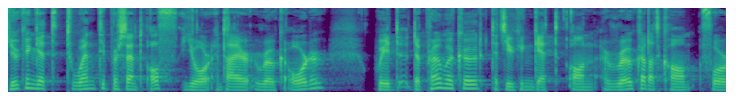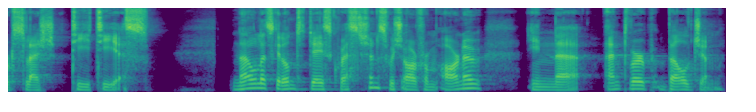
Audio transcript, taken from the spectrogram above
You can get 20% off your entire Roka order with the promo code that you can get on roka.com forward slash TTS. Now let's get on to today's questions, which are from Arno in uh, Antwerp, Belgium.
